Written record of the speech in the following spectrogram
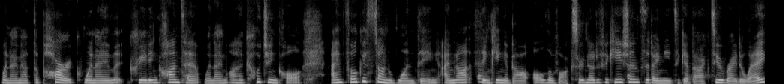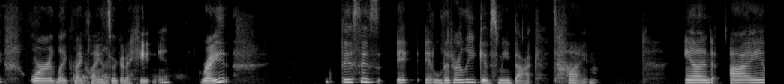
when I'm at the park, when I'm creating content, when I'm on a coaching call. I'm focused on one thing. I'm not thinking about all the Voxer notifications that I need to get back to right away, or like my clients are going to hate me, right? This is it, it literally gives me back time. And I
